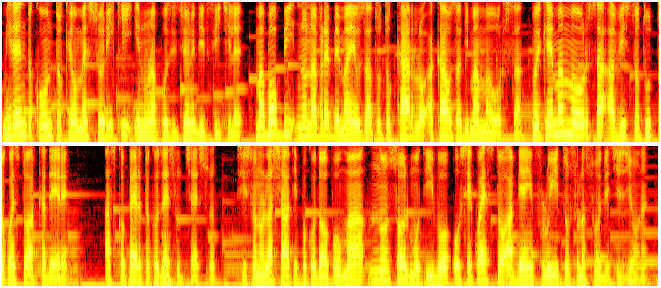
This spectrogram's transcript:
Mi rendo conto che ho messo Ricky in una posizione difficile, ma Bobby non avrebbe mai osato toccarlo a causa di Mamma Orsa, poiché Mamma Orsa ha visto tutto questo accadere. Ha scoperto cos'è successo. Si sono lasciati poco dopo, ma non so il motivo o se questo abbia influito sulla sua decisione.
